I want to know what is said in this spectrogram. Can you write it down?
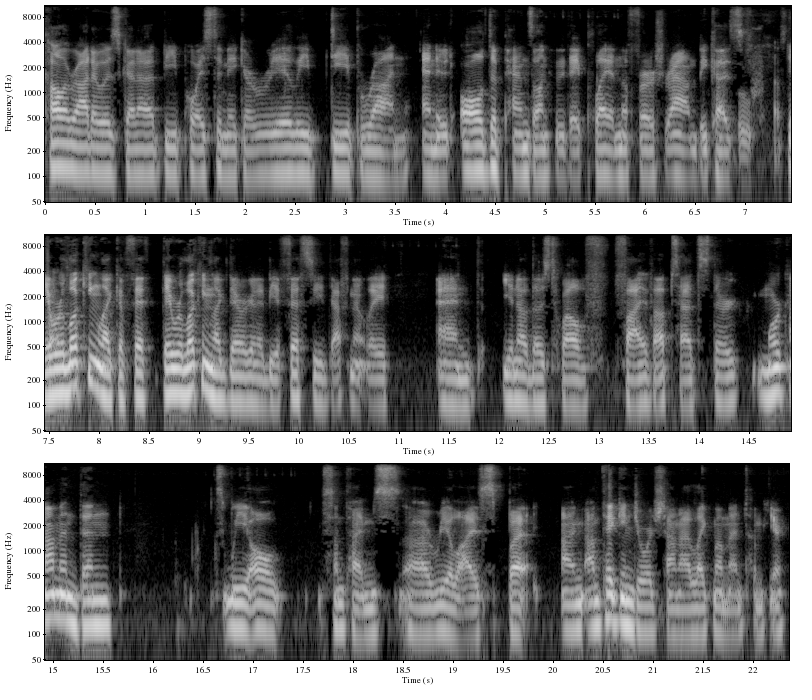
Colorado is going to be poised to make a really deep run. And it all depends on who they play in the first round because Ooh, they tough. were looking like a fifth, they were looking like they were going to be a fifth seed, definitely. And, you know, those 12 5 upsets, they're more common than we all sometimes uh, realize. But I'm, I'm taking Georgetown. I like momentum here.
